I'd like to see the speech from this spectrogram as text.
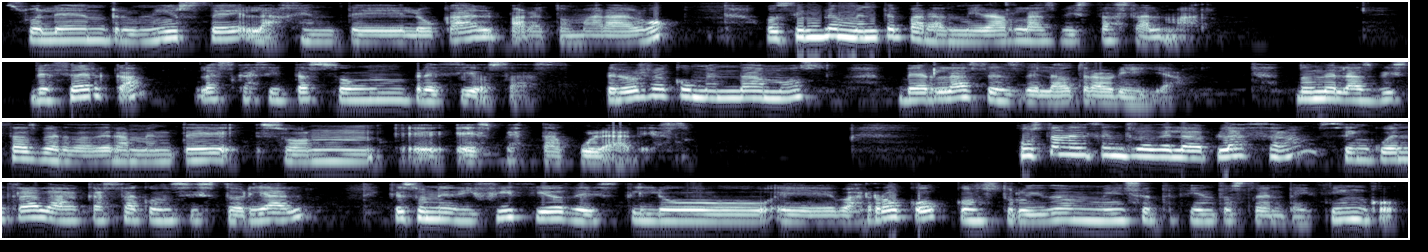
suelen reunirse la gente local para tomar algo o simplemente para admirar las vistas al mar. De cerca, las casitas son preciosas, pero os recomendamos verlas desde la otra orilla, donde las vistas verdaderamente son eh, espectaculares. Justo en el centro de la plaza se encuentra la Casa Consistorial, que es un edificio de estilo eh, barroco construido en 1735,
